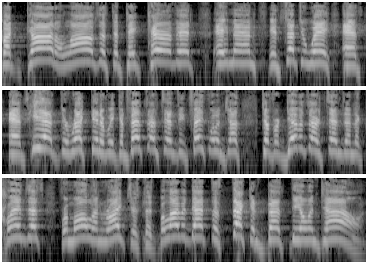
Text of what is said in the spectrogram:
But God allows us to take care of it, amen, in such a way as, as He has directed. If we confess our sins, He's faithful and just to forgive us our sins and to cleanse us from all unrighteousness. Beloved, that's the second best deal in town.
